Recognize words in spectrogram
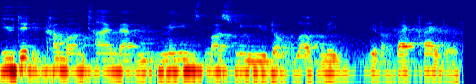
you didn't come on time, that means, must mean you don't love me. You know, that kind of,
